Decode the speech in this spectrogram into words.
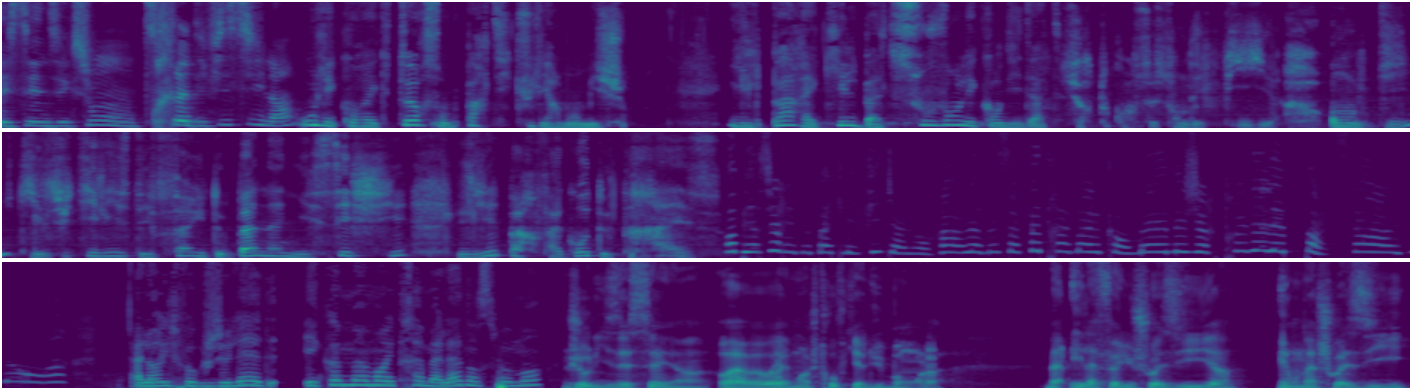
Et c'est une section très difficile, hein. Où les correcteurs sont particulièrement méchants. Il paraît qu'ils battent souvent les candidates. Surtout quand ce sont des filles. On dit qu'ils utilisent des feuilles de bananier séchées liées par fagots de 13. Oh, bien sûr, ils ne battent les filles qu'à l'oral, mais ça fait très mal quand même. Et Gertrude, elle est pas ça, non. Hein. Alors il faut que je l'aide. Et comme maman est très malade en ce moment. Jolis essais, hein. Ouais, ouais, ouais, moi je trouve qu'il y a du bon là. Ben, il a fallu choisir, et on a choisi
